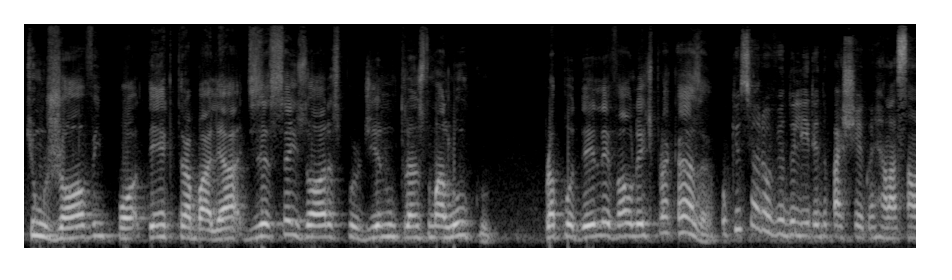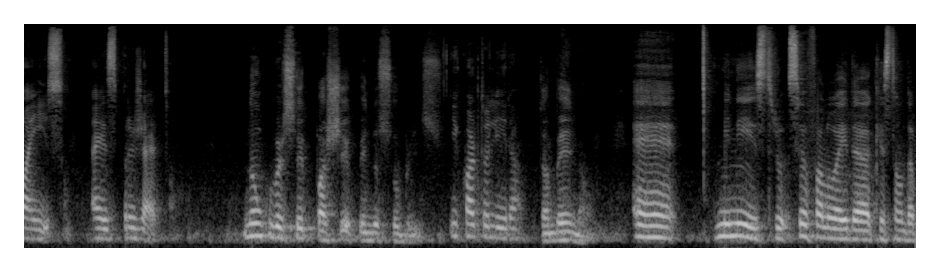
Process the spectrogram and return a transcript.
que um jovem tenha que trabalhar 16 horas por dia num trânsito maluco para poder levar o leite para casa. O que o senhor ouviu do Lírio e do Pacheco em relação a isso, a esse projeto? Não conversei com o Pacheco ainda sobre isso. E com o Lira? Também não. É, ministro, o senhor falou aí da questão da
